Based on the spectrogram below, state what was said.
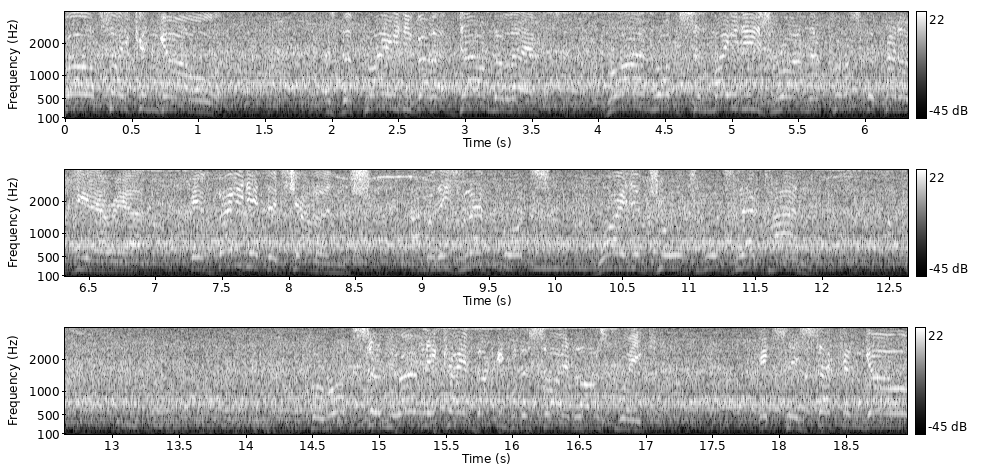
well taken goal as the play developed down the left. Brian Robson made his run across the penalty area, evaded the challenge, and with his left foot wide of George Wood's left hand. Robson, who only came back into the side last week, it's his second goal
